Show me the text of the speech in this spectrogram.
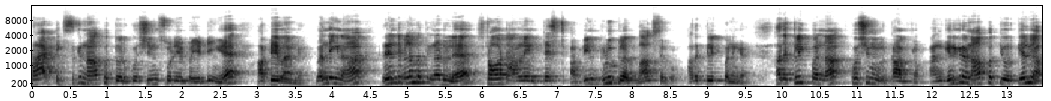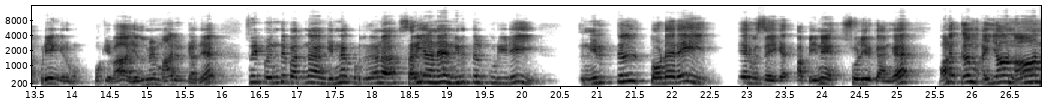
ப்ராக்டிக்ஸுக்கு நாற்பத்தோரு கொஷின் சொல்லியிருப்பேன் எட்டிங்க அப்படியே வாங்க. வந்தீங்கன்னா ரெண்டு விளம்பரத்துக்கு நடுவில் ஸ்டார்ட் ஆன்லைன் டெஸ்ட் அப்படின்னு ப்ளூ கலர் பாக்ஸ் இருக்கும். அதை கிளிக் பண்ணுங்கள் அதை கிளிக் பண்ணால் கொஷின் உங்களுக்கு காமிக்கும். அங்கே இருக்கிற நாற்பத்தி ஒரு கேள்வி அப்படியே இங்கே இருக்கும். ஓகேவா எதுவுமே மாறி இருக்காது. ஸோ இப்போ வந்து பார்த்தீங்கன்னா அங்கே என்ன கொடுத்துருக்காங்கன்னா சரியான நிறுத்தல் குறியீடை நிறுத்தல் தொடரை தேர்வு செய்க அப்படின்னு சொல்லியிருக்காங்க. வணக்கம் ஐயா நான்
